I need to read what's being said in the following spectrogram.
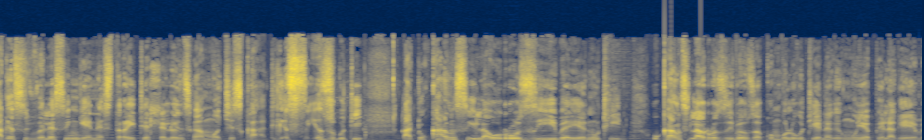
ake sivele singene straight ehlelweni singamotshi isikhathi. Ke size ukuthi kati ukhansila urozibe yena uthini? Ukhansila rozibe uzakhumbula ukuthi yena ke nguye phela ke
